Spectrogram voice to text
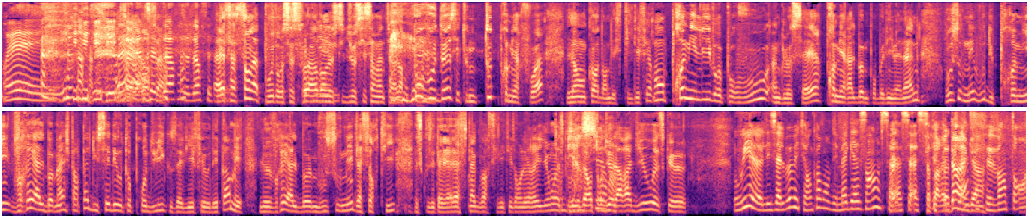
Ouais. ça. J'adore, j'adore cette. Euh, Ça sent la poudre ce soir dans le studio 621. Alors pour vous deux, c'est une toute première fois, là encore dans des styles différents. Premier livre pour vous, un glossaire. Premier album pour Bonnie Madane. Vous vous souvenez-vous du premier vrai album hein Je parle pas du CD autoproduit que vous aviez fait au départ, mais le vrai album. Vous vous souvenez de la sortie? Est-ce que vous êtes allé à la Fnac voir s'il était dans les rayons? Est-ce que Bien vous l'avez entendu à la radio? Est-ce que Oui, euh, les albums étaient encore dans des magasins. Ça, Ouais, ça, à ça cette paraît dingue, hein. Ça fait 20 ans.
